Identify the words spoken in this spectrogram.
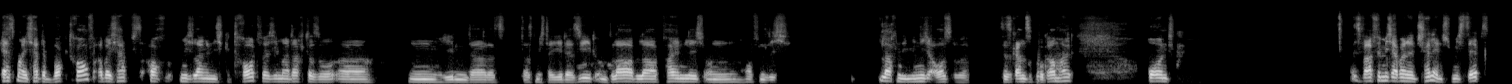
erstmal, ich hatte Bock drauf, aber ich habe es auch mich lange nicht getraut, weil ich immer dachte, so, äh, hm, jeden da, dass, dass mich da jeder sieht und bla bla, peinlich und hoffentlich lachen die mich nicht aus. Aber das ganze Programm halt. Und es war für mich aber eine Challenge, mich selbst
